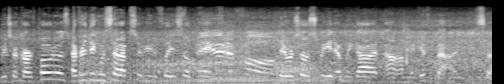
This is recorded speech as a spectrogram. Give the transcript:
We took our photos. Everything was set up so beautifully, so pink. Beautiful. They were so sweet, and we got um, a gift bag, so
